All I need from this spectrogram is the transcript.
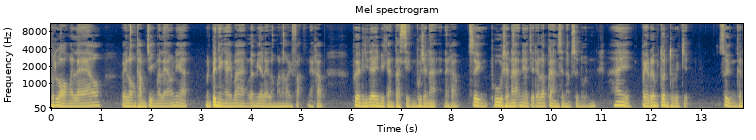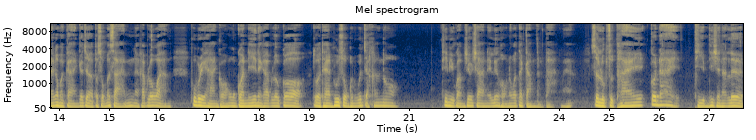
ทดลองมาแล้ว ไปลองทำจริงมาแล้วเนี่ยมันเป็นยังไงบ้างและมีอะไรเรามาเล่าให้ฟังนะครับ เพื่อที่ได้มีการตัดสินผู้ชนะนะครับ ซึ่งผู้ชนะเนี่ยจะได้รับการสนับสนุนให้ไปเริ่มต้นธุรกิจ ซึ่งคณะกรรมการก็จะผสมผสานนะครับระหว่างผู้บริหารขององค์กรนี้นะครับ แล้วก็ตัวแทนผู้ทรงคุณวุฒิจากข้างนอก ที่มีความเชี่ยวชาญในเรื่องของนวัตกรรมต่างๆนะฮะสรุปสุดท้ายก็ได้ทีมที่ชนะเลิศ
